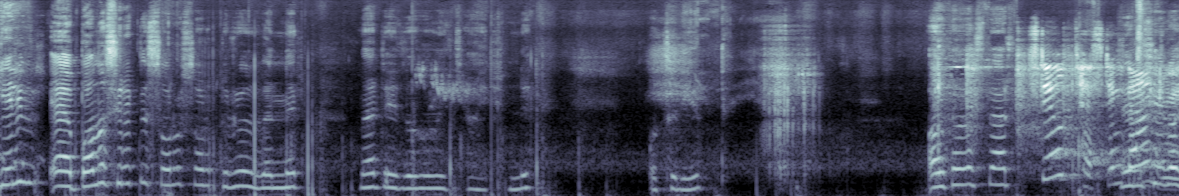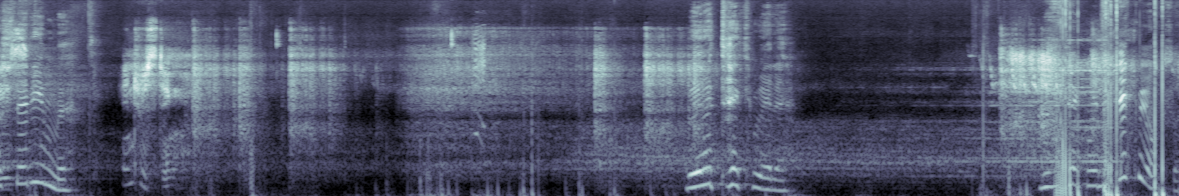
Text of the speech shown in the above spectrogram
Gelip e, bana sürekli soru sorup duruyordu. Ben ne, neredeydi onun hikaye şimdi? Oturayım. Arkadaşlar Still testing size bir şey boundaries. göstereyim mi? Interesting. Beni tekmele. Bizi tekmeleyecek mi yoksa?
